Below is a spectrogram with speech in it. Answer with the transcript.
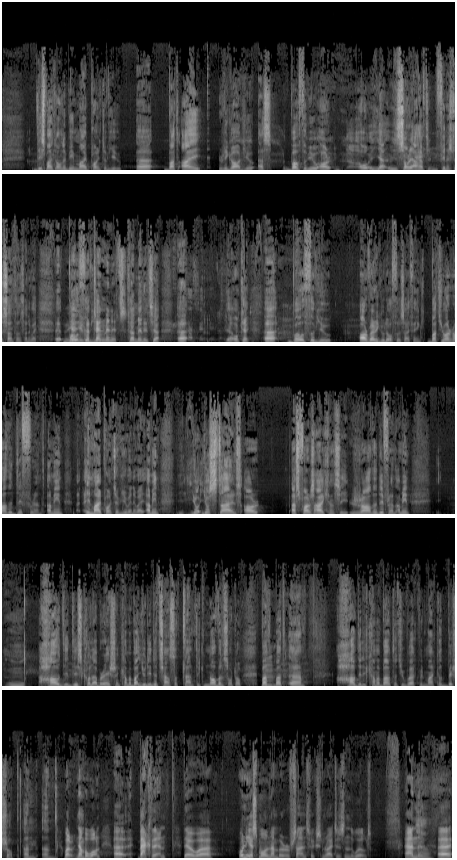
this might only be my point of view, uh, but I regard you as both of you are. Oh, yeah. Sorry, I have to finish the sentence anyway. Uh, both you've of got you, 10 minutes. Ten minutes, yeah. Uh, yeah, okay. Uh, both of you are very good authors, I think, but you are rather different. I mean, in my point of view, anyway. I mean, your, your styles are, as far as I can see, rather different. I mean, mm, how did this collaboration come about? You did a transatlantic novel, sort of, but but um, how did it come about that you worked with Michael Bishop? And and Well, number one, uh, back then, there were only a small number of science fiction writers in the world. And uh,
